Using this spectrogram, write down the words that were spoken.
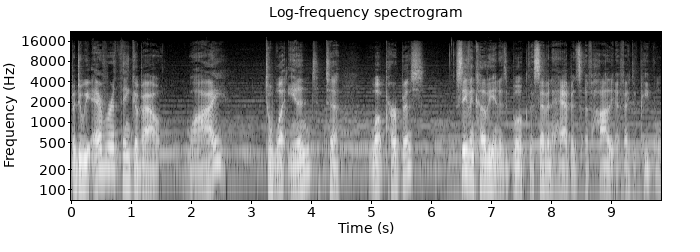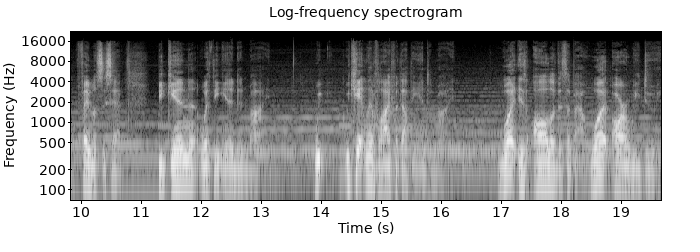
But do we ever think about why? To what end? To what purpose? Stephen Covey, in his book, The Seven Habits of Highly Effective People, famously said, Begin with the end in mind. We, we can't live life without the end in mind. What is all of this about? What are we doing?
